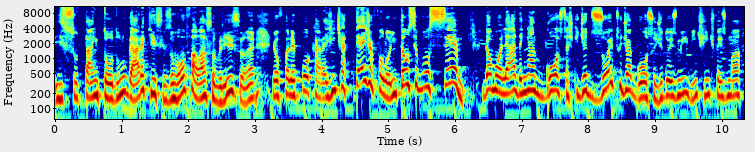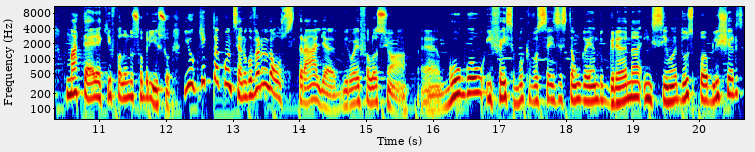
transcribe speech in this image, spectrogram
isso tá em todo lugar aqui, vocês não vão falar sobre isso, né? Eu falei, pô, cara, a gente até já falou. Então, se você der uma olhada em agosto, acho que dia 18 de agosto de 2020, a gente fez uma matéria aqui falando sobre isso. E o que que tá acontecendo? O governo da Austrália virou e falou assim, ó, é, Google e Facebook, vocês estão ganhando grana em cima dos publishers,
